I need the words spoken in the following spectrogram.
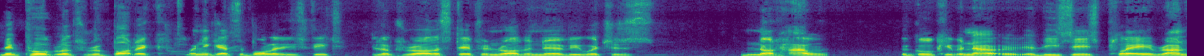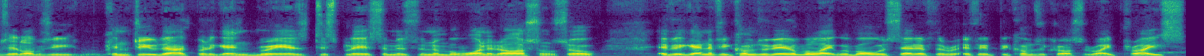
Nick Pope looks robotic when he gets the ball at his feet. He looks rather stiff and rather nervy, which is not how the goalkeeper now uh, these days play. Ramsdale obviously can do that, but again, Raya has displaced him as the number one at Arsenal. So, if again, if he comes available, like we've always said, if the if it becomes across the right price,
